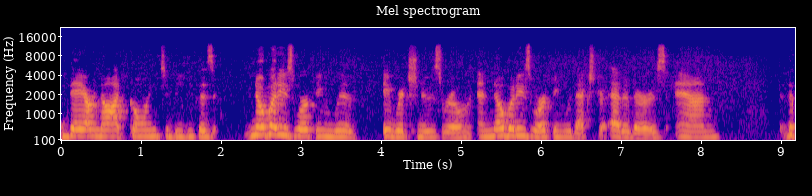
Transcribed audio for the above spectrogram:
they are not going to be because nobody's working with a rich newsroom and nobody's working with extra editors and the,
